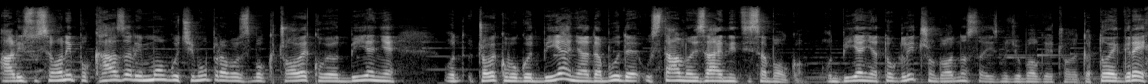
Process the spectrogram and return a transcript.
ali su se oni pokazali mogućim upravo zbog čovekove odbijanje od čovekovog odbijanja da bude u stalnoj zajednici sa Bogom. Odbijanja tog ličnog odnosa između Boga i čoveka. To je greh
